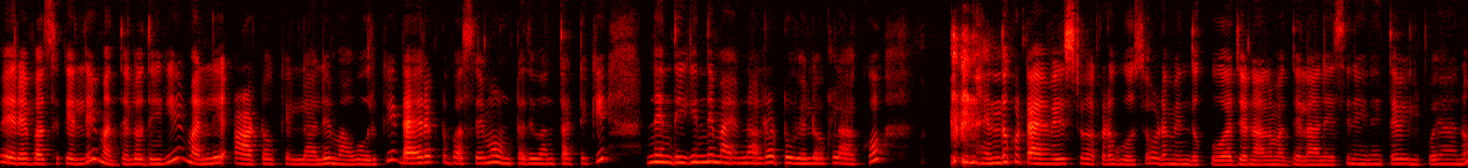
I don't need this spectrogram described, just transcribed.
వేరే బస్సుకి వెళ్ళి మధ్యలో దిగి మళ్ళీ ఆటోకి వెళ్ళాలి మా ఊరికి. డైరెక్ట్ బస్సేమో ఉంటది 1:30కి. నేను దిగింది మహబూబ్‌నగర్‌లో 12:00 ఎందుకు టైం వేస్ట్ అక్కడ కూర్చోవడం ఎందుకు ఆ జనాల మధ్యలో అనేసి నేనైతే వెళ్ళిపోయాను.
